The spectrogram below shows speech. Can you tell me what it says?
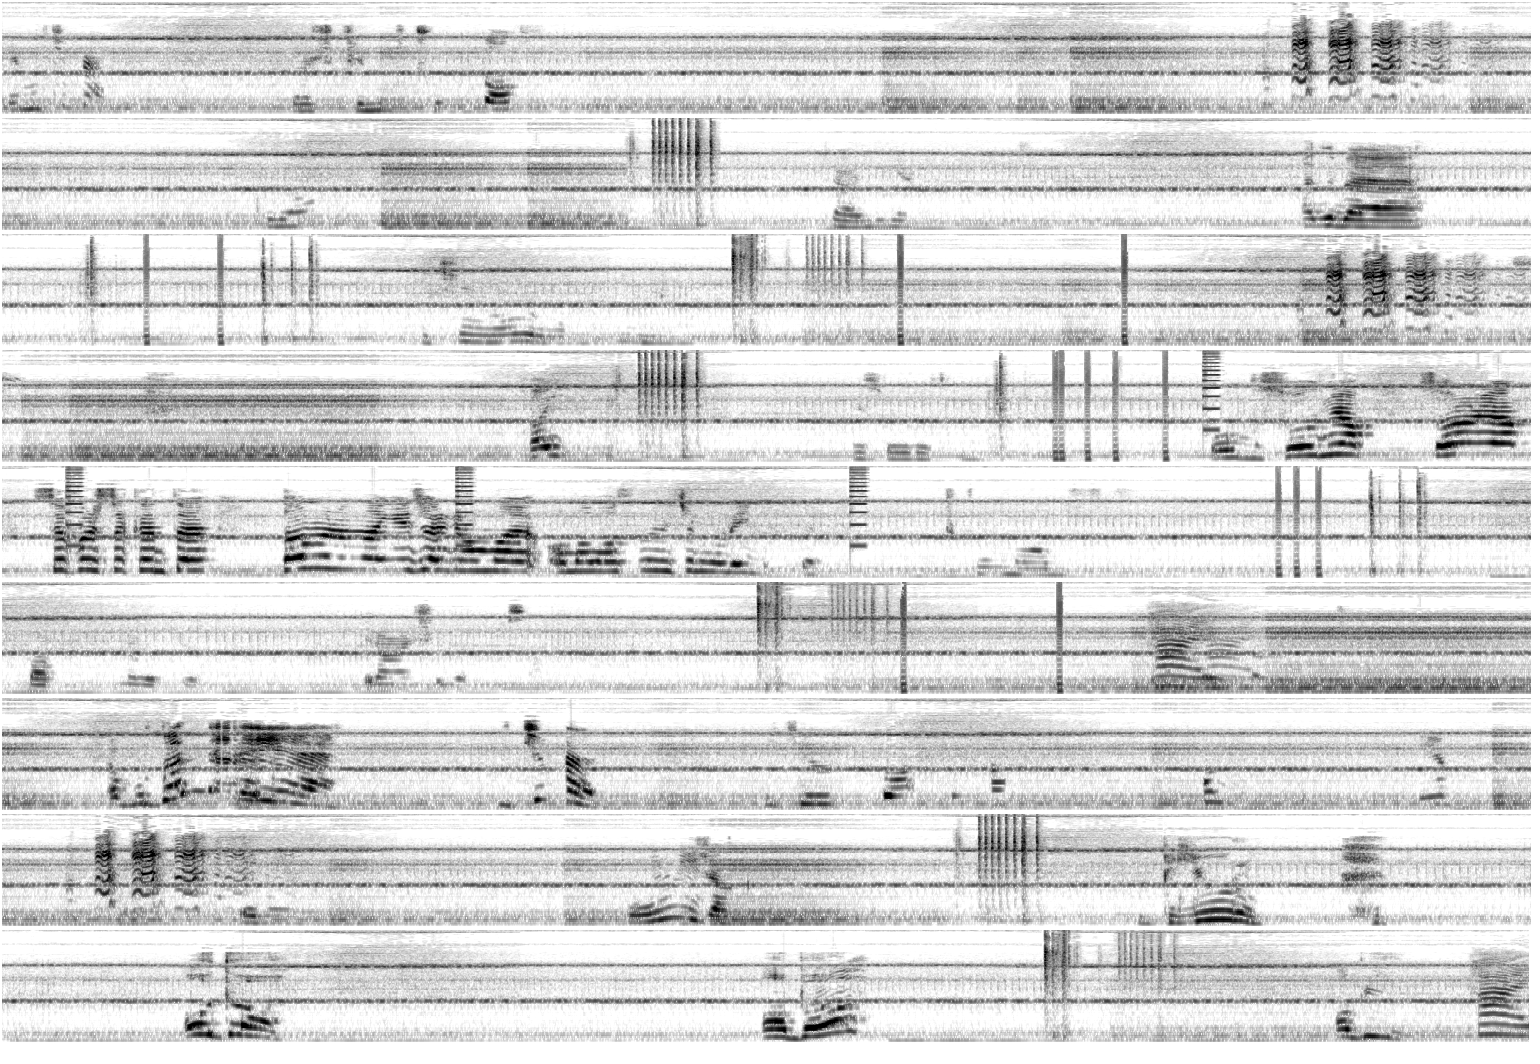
Kemikçi mi? Gerçi kemik çok da. Kulağım. Geldi gel. Hadi be. Geçeyim ne olur bana. Hay. Neyse öyle tamam. Oldu sorun yok. Sorun yok. Sıfır sıkıntı. Tam önümden geçerken ona, ona bastığım için oraya gitti. Çünkü namussuz. Bak ne bakıyor. Bir an şey yapmasam. Hi. Ya buradan nereye? Beş Benim. Benim. Olmayacak. Biliyorum. o da. Aba. Abi. Hi.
